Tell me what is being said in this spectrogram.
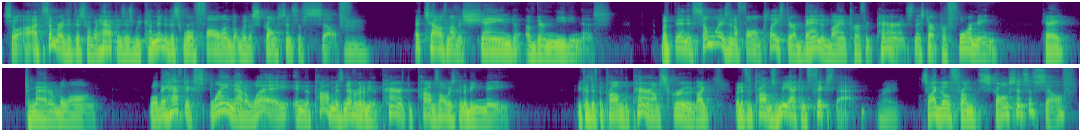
So I- I'd summarize it this way. What happens is we come into this world fallen, but with a strong sense of self. Hmm. That child's not ashamed of their neediness. But then in some ways, in a fallen place, they're abandoned by imperfect parents and they start performing, okay, to matter and belong. Well, they have to explain that away. And the problem is never going to be the parent. The problem's always going to be me. Because if the problem's the parent, I'm screwed. Like, but if the problem's me, I can fix that. Right. So I go from strong sense of self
